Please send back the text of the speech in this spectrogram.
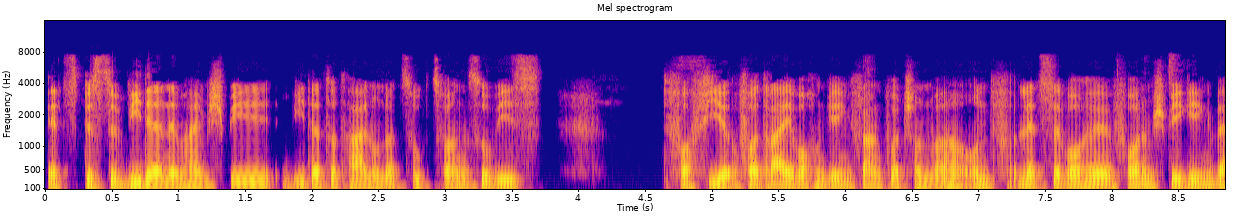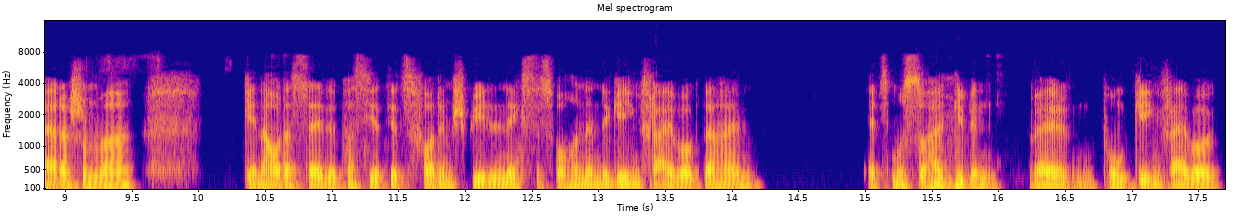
jetzt bist du wieder in einem Heimspiel, wieder total unter Zugzwang, so wie es vor vier, vor drei Wochen gegen Frankfurt schon war und letzte Woche vor dem Spiel gegen Werder schon war genau dasselbe passiert jetzt vor dem Spiel nächstes Wochenende gegen Freiburg daheim. Jetzt musst du halt mhm. gewinnen, weil ein Punkt gegen Freiburg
